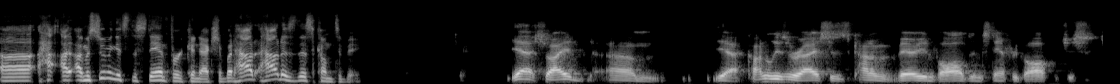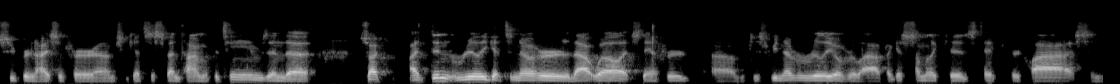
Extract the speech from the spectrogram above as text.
Uh, I, I'm assuming it's the Stanford connection, but how how does this come to be? Yeah, so I, um, yeah, Condoleezza Rice is kind of very involved in Stanford golf, which is super nice of her. Um, she gets to spend time with the teams, and uh, so I, I didn't really get to know her that well at Stanford. Um, just we never really overlapped. I guess some of the kids take her class, and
